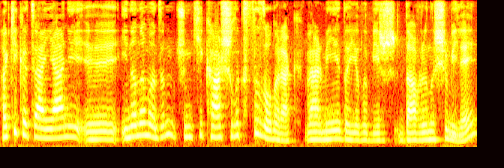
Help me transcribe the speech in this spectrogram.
Hakikaten yani e, inanamadım çünkü karşılıksız olarak vermeye dayalı bir davranışı bile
